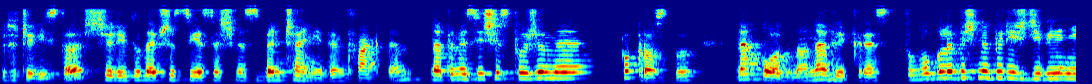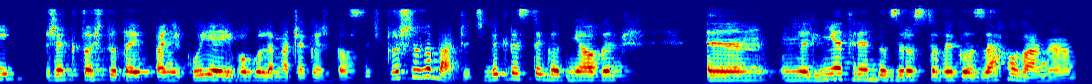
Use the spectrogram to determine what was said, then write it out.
rzeczywistość, czyli tutaj wszyscy jesteśmy zmęczeni tym faktem. Natomiast jeśli spojrzymy po prostu na chłodno, na wykres, to w ogóle byśmy byli zdziwieni, że ktoś tutaj panikuje i w ogóle ma czegoś dosyć. Proszę zobaczyć, wykres tygodniowy, linia trendu wzrostowego zachowana.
